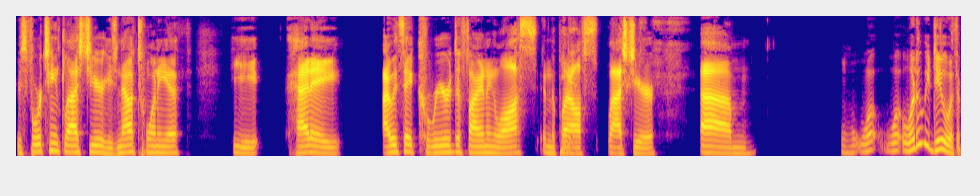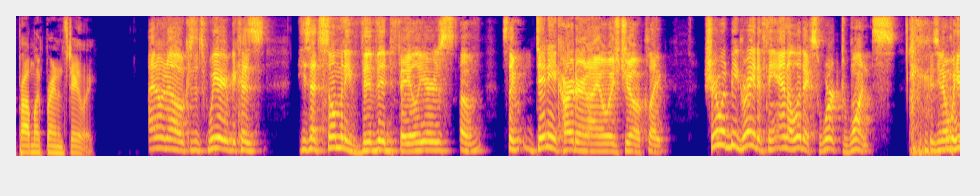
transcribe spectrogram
was 14th last year. He's now 20th. He had a, I would say, career defining loss in the playoffs last year. Um, what, what what do we do with a problem like Brandon Staley? I don't know because it's weird because he's had so many vivid failures of it's like Danny Carter and I always joke like sure would be great if the analytics worked once because you know we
